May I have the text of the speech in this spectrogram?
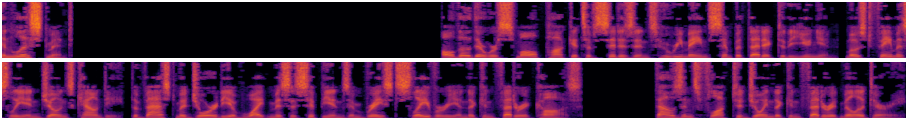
Enlistment Although there were small pockets of citizens who remained sympathetic to the Union, most famously in Jones County, the vast majority of white Mississippians embraced slavery and the Confederate cause. Thousands flocked to join the Confederate military.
